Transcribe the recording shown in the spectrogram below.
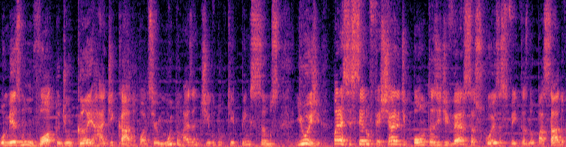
ou mesmo um voto de um clã erradicado. Pode ser muito mais antigo do que pensamos. Yuji parece ser o fechar de pontas de diversas coisas feitas no passado,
